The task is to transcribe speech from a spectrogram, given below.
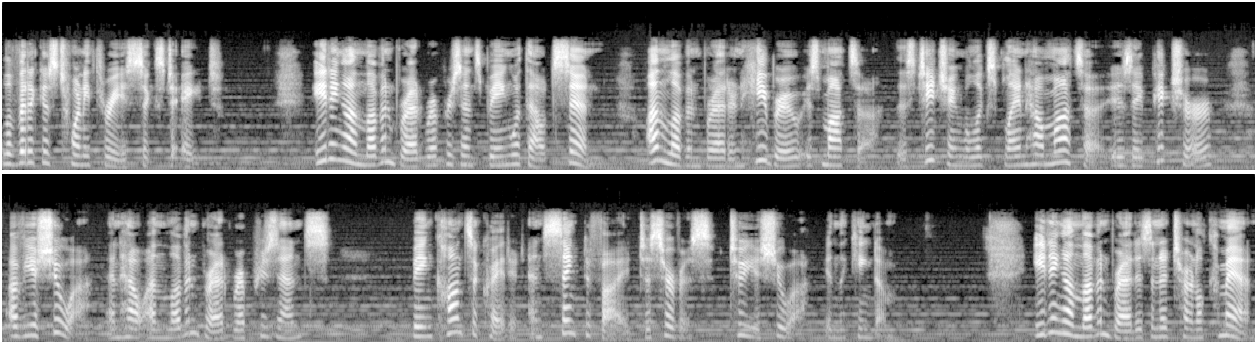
Leviticus 23 6 8. Eating unleavened bread represents being without sin. Unleavened bread in Hebrew is matzah. This teaching will explain how matzah is a picture of Yeshua and how unleavened bread represents being consecrated and sanctified to service to Yeshua in the kingdom. Eating unleavened bread is an eternal command,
